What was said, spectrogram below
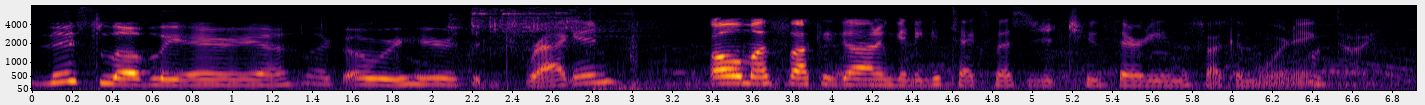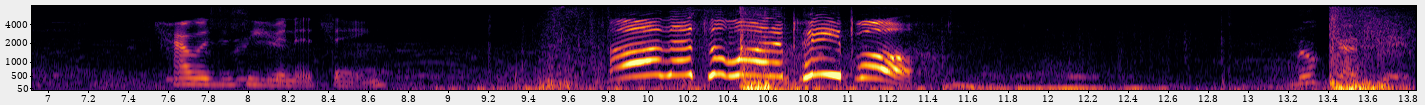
this lovely area, like over here at the dragon. Oh my fucking god! I'm getting a text message at 2:30 in the fucking morning. How is this even a thing? Oh, that's a lot of people. Look at this.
